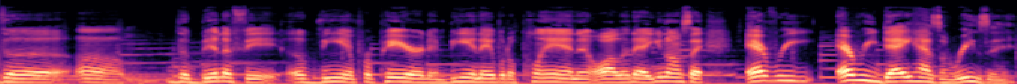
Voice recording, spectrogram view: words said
the um the benefit of being prepared and being able to plan and all of that. You know what I'm saying? Every every day has a reason.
